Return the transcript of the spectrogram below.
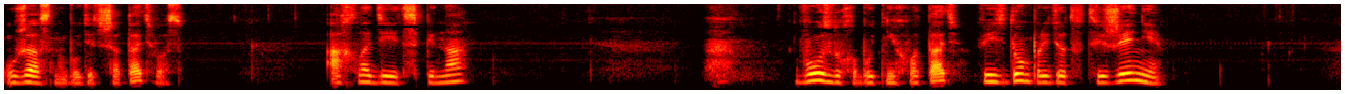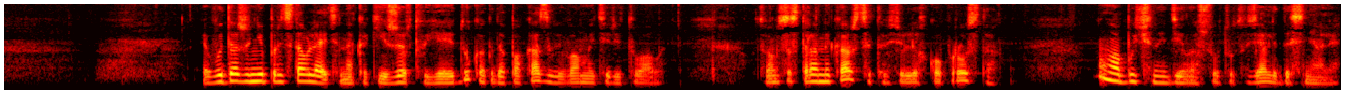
Ужасно будет шатать вас. Охладеет спина. Воздуха будет не хватать. Весь дом придет в движение. Вы даже не представляете, на какие жертвы я иду, когда показываю вам эти ритуалы. Вот вам со стороны кажется, это все легко, просто. Ну, обычное дело, что тут взяли да сняли.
